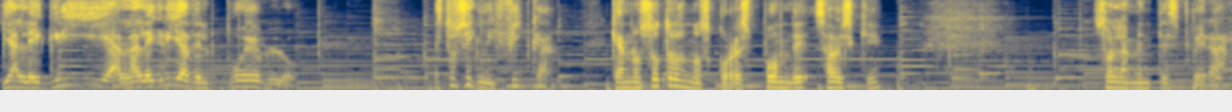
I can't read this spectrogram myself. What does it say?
y alegría, la alegría del pueblo. Esto significa que a nosotros nos corresponde, ¿sabes qué? Solamente esperar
